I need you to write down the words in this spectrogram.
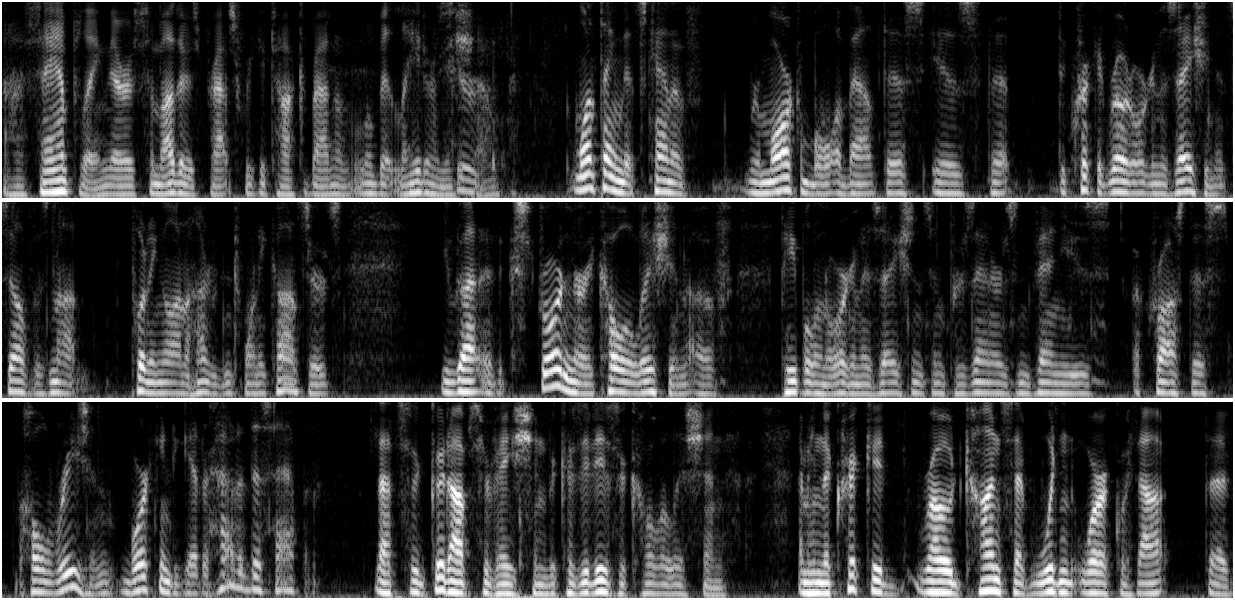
uh, sampling. There are some others perhaps we could talk about a little bit later in the sure. show. One thing that's kind of remarkable about this is that the Crooked Road organization itself is not putting on 120 concerts. You've got an extraordinary coalition of people and organizations and presenters and venues across this whole region working together. How did this happen? That's a good observation because it is a coalition. I mean, the Crooked Road concept wouldn't work without the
